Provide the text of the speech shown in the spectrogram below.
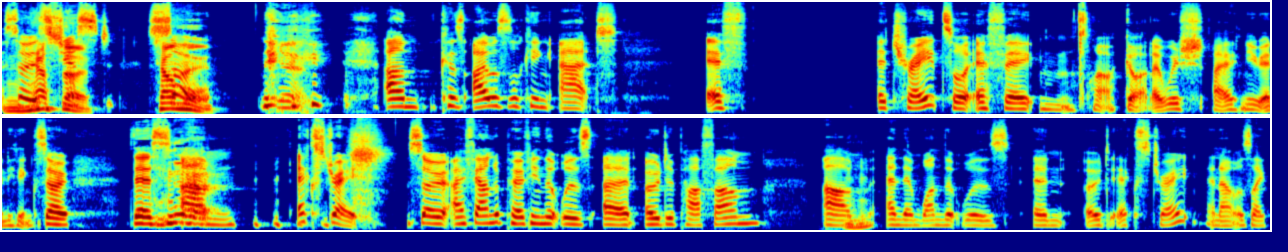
so How it's so? just Tell so, more. Yeah. um because i was looking at f a traits or fa mm, oh god i wish i knew anything so there's um x-straight So I found a perfume that was an eau de parfum, um, Mm-hmm. and then one that was an eau d'extrait, and I was like,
